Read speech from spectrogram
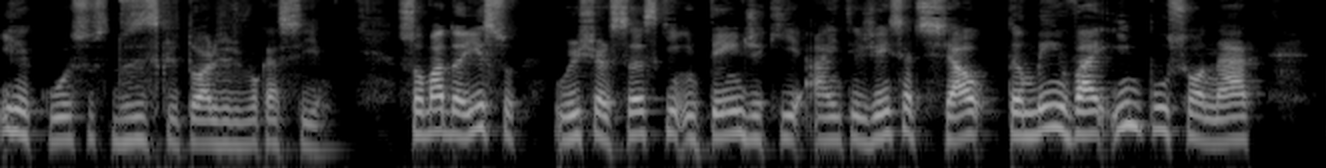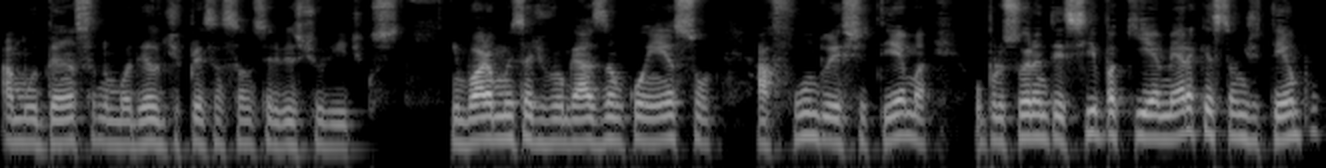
e recursos dos escritórios de advocacia. Somado a isso, o Richard Susskind entende que a inteligência artificial também vai impulsionar a mudança no modelo de prestação de serviços jurídicos. Embora muitos advogados não conheçam a fundo este tema, o professor antecipa que é mera questão de tempo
